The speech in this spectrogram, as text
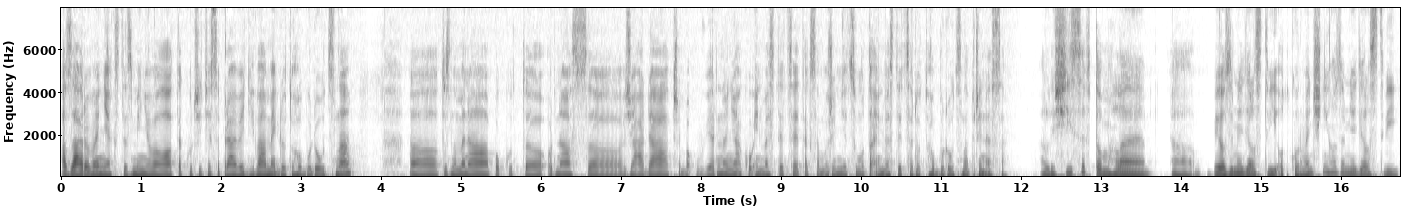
A zároveň, jak jste zmiňovala, tak určitě se právě díváme i do toho budoucna. To znamená, pokud od nás žádá třeba úvěr na nějakou investici, tak samozřejmě, co mu ta investice do toho budoucna přinese. A liší se v tomhle biozemědělství od konvenčního zemědělství?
